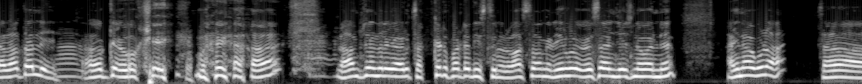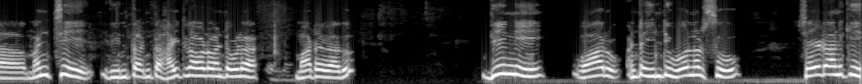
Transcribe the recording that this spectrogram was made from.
కదా తల్లి? ఓకే ఓకే. రామచంద్ర గారు చక్కటి పంట తీస్తున్నారు. వాస్తవంగా నేను కూడా వ్యవసాయం చేసిన వాడినే. అయినా కూడా చాలా మంచి ఇది ఇంత ఇంత హైట్ రావడం అంటే కూడా మాట కాదు. దీన్ని వారు అంటే ఇంటి ఓనర్సు చేయడానికి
